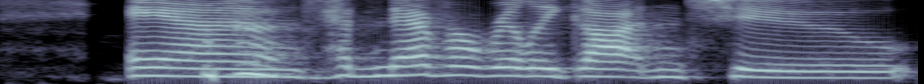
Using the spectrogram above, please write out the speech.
and had never really gotten to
